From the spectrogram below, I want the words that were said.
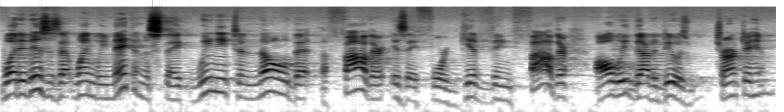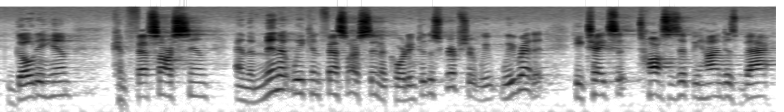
What it is is that when we make a mistake, we need to know that the Father is a forgiving Father. All we've got to do is turn to Him, go to Him, confess our sin, and the minute we confess our sin, according to the scripture, we, we read it, he takes it, tosses it behind his back,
